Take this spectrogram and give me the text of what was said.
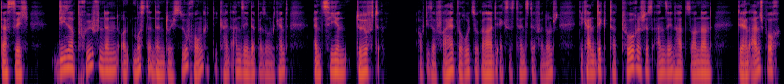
dass sich dieser prüfenden und musternden Durchsuchung, die kein Ansehen der Person kennt, entziehen dürfte. Auf dieser Freiheit beruht sogar die Existenz der Vernunft, die kein diktatorisches Ansehen hat, sondern deren Anspruch,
